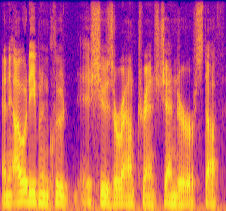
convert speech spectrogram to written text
And I would even include issues around transgender stuff.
